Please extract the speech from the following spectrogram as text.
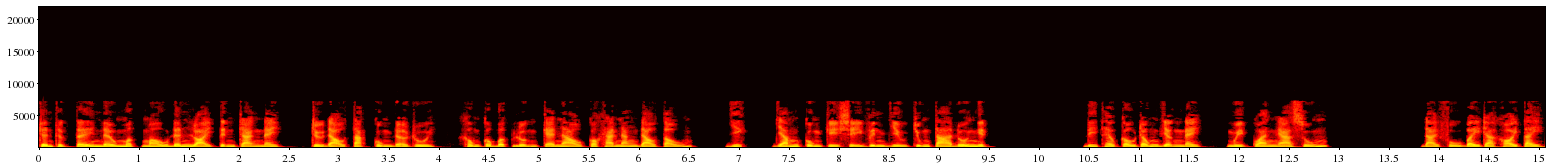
trên thực tế nếu mất máu đến loại tình trạng này, trừ đạo tặc cùng đờ ruôi, không có bất luận kẻ nào có khả năng đào tẩu, giết, dám cùng kỵ sĩ vinh diệu chúng ta đối nghịch. Đi theo câu trống giận này, Nguyệt Quang ngã xuống. Đại phủ bay ra khỏi tay,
